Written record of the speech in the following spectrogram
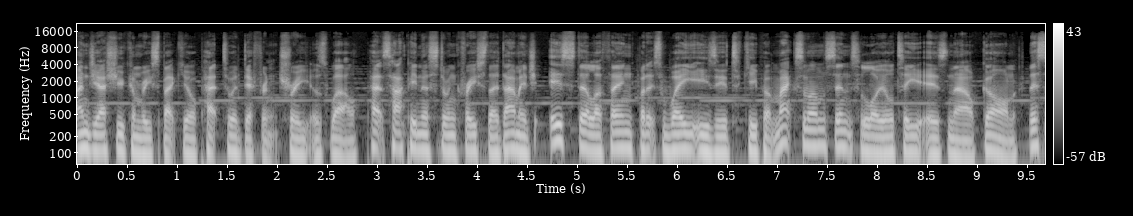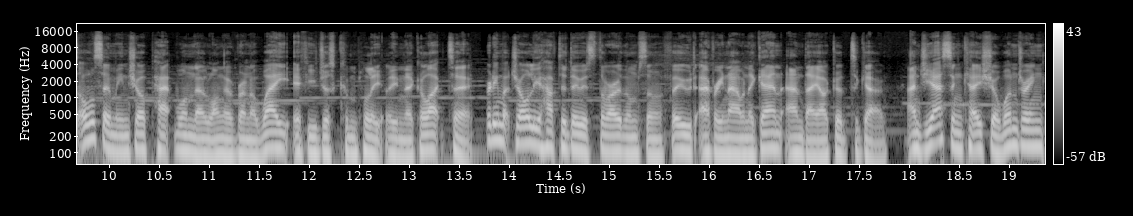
And yes, you can respec your pet to a different tree as well. Pet's happiness to increase their damage is still a thing, but it's way easier to keep at maximum since loyalty is now gone. This also means your pet will no longer run away if you just completely neglect it. Pretty much all you have to do is throw them some food every now and again and they are good to go. And yes, in case you're wondering,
